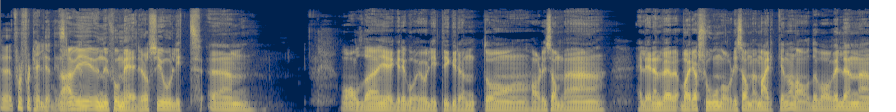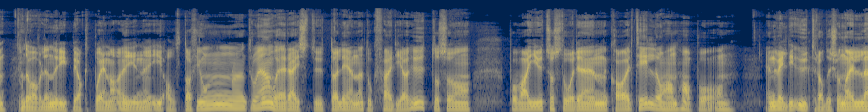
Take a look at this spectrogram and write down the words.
Eh, for fortell den historien. Nei, vi uniformerer oss jo litt. Um, og alle jegere går jo litt i grønt og har de samme Eller en variasjon over de samme merkene, da. Og det var vel en, det var vel en rypejakt på en av øyene i Altafjorden, tror jeg, hvor jeg reiste ut alene, tok ferja ut, og så på vei ut så står det en kar til, og han har på en veldig utradisjonell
